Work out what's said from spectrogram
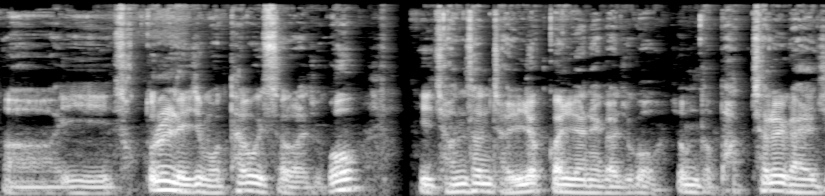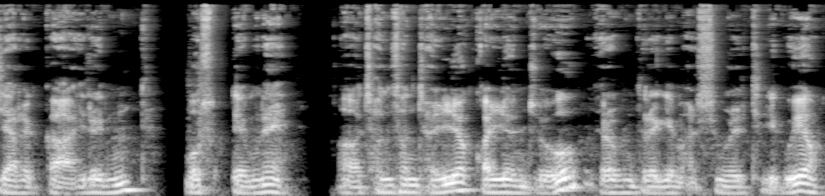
어, 이 속도를 내지 못하고 있어가지고 이 전선 전력 관련해 가지고 좀 더 박차를 가야지 않을까 이런 모습 때문에 어, 전선 전력 관련주 여러분들에게 말씀을 드리고요.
